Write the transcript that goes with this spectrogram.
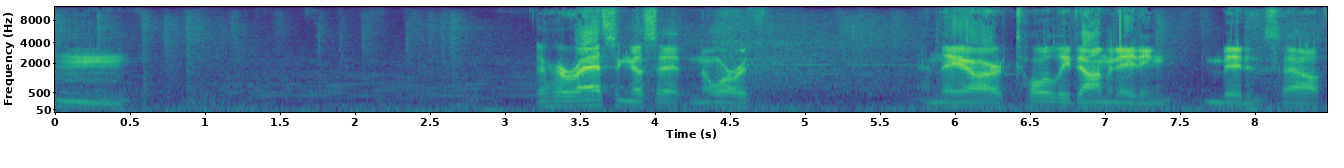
Hmm. They're harassing us at north. And they are totally dominating mid and south.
